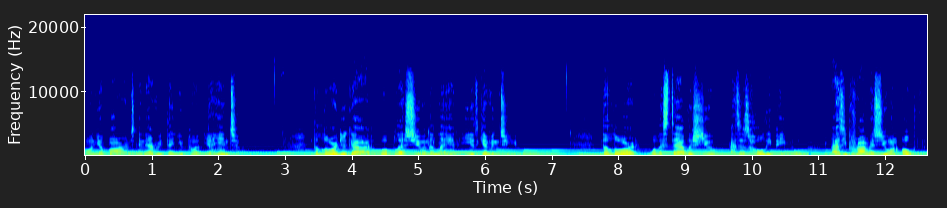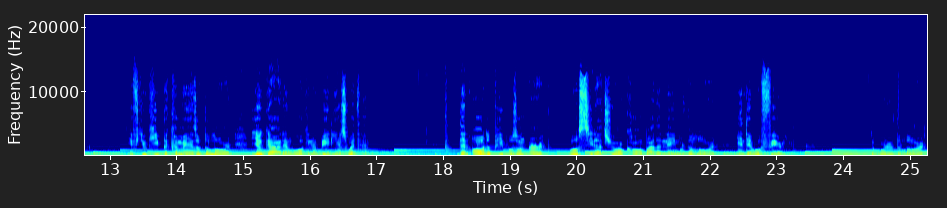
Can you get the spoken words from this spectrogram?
on your barns and everything you put your hand to. The Lord your God will bless you in the land he is giving to you. The Lord will establish you as his holy people, as he promised you on oath, if you keep the commands of the Lord your God and walk in obedience with him. Then all the peoples on earth will see that you are called by the name of the Lord, and they will fear you word of the Lord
